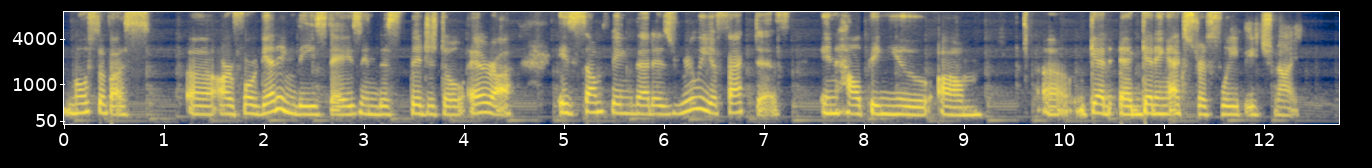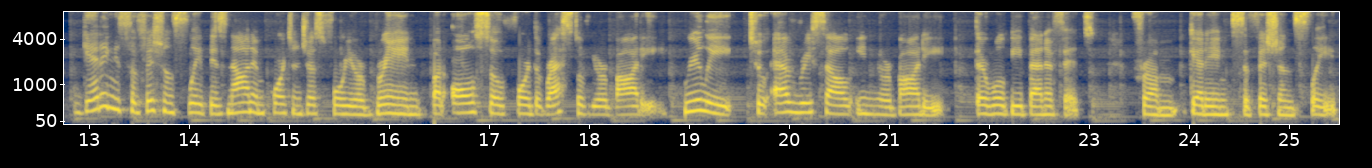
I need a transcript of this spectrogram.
most of us uh, are forgetting these days in this digital era, is something that is really effective in helping you um, uh, get uh, getting extra sleep each night. Getting sufficient sleep is not important just for your brain, but also for the rest of your body. Really, to every cell in your body, there will be benefit from getting sufficient sleep.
